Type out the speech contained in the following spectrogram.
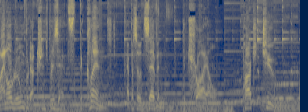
Final Rune Productions presents The Cleansed, Episode 7 The Trial, Part 2.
